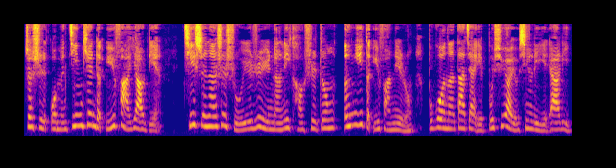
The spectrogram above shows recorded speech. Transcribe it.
这是我们今天的语法要点。其实呢，是属于日语能力考试中 N 一的语法内容。不过呢，大家也不需要有心理压力。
